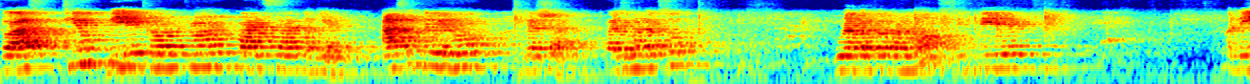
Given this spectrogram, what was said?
તો આ થયું? બે ત્રણ ત્રણ પાંચ સાત અગિયાર. આ શું થયું એનો લસા બાજુમાં લખશું. ગુણાકાર કરવાનો સિત્તેર અને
